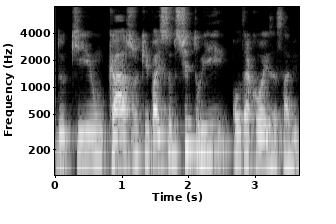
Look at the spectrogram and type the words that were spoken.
do que um carro que vai substituir outra coisa, sabe?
